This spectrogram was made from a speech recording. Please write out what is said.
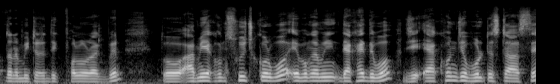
আপনারা মিটারের দিক ফলো রাখবেন। তো আমি এখন সুইচ করব এবং আমি দেখাই দেবো যে এখন যে ভোল্টেজটা আছে,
